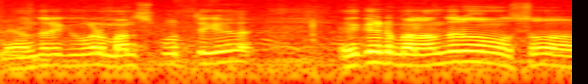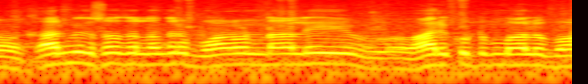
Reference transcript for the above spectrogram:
మీ అందరికీ కూడా మనస్ఫూర్తిగా. ఎందుకంటే మనందరం సో కార్మిక సోదరులందరూ బాగుండాలి వారి కుటుంబాలు బాగు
